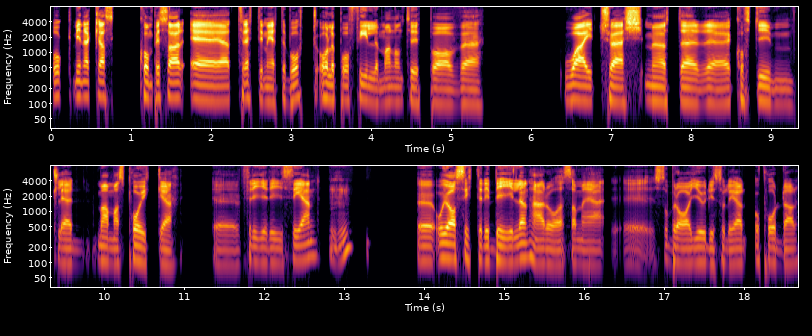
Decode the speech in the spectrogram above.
och mina klasskompisar är 30 meter bort och håller på att filma någon typ av eh, white trash möter eh, kostymklädd mammas pojke eh, frieriscen. Mm. Uh, och jag sitter i bilen här då som är uh, så bra ljudisolerad och poddar.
